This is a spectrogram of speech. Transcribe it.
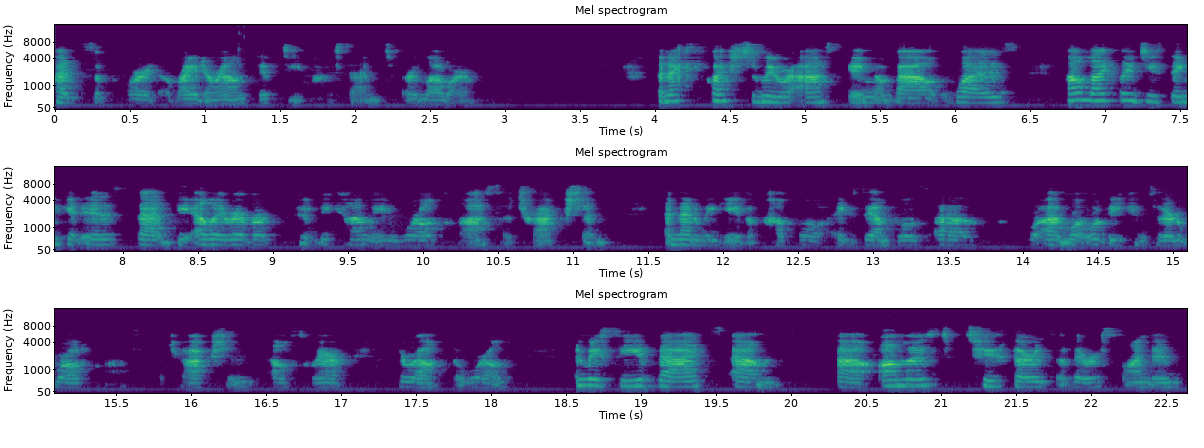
had support right around 50% or lower. The next question we were asking about was how likely do you think it is that the LA River could become a world class attraction? And then we gave a couple examples of um, what would be considered world attractions elsewhere throughout the world. And we see that um, uh, almost two thirds of the respondents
